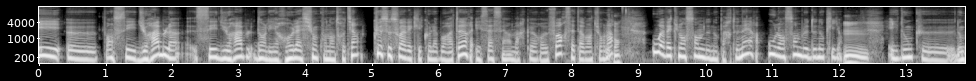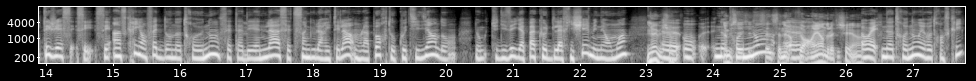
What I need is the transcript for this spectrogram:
Et euh, pensée durable, c'est durable dans les relations qu'on entretient, que ce soit avec les collaborateurs, et ça c'est un marqueur euh, fort, cette aventure-là, ou avec l'ensemble de nos partenaires, ou l'ensemble de nos clients. Hmm. Et donc, euh, donc TGS, c'est inscrit en fait dans notre nom, cet ADN-là, cette singularité-là, on la porte au quotidien. Dans... Donc tu disais, il n'y a pas que de l'afficher, mais néanmoins, euh, on- Non, notre nom... ça, ça ne heurte en rien de l'afficher. Hein. Ouais, notre nom est retranscrit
